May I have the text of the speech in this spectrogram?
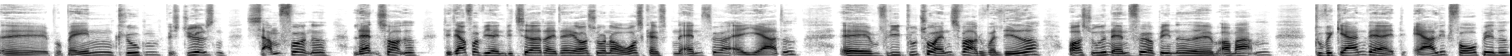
øh, på banen, klubben, bestyrelsen, samfundet, landsholdet. Det er derfor, vi har inviteret dig i dag også under overskriften Anfører af hjertet. Øh, fordi du tog ansvar, du var leder, også uden anførerbindet øh, om armen. Du vil gerne være et ærligt forbillede.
